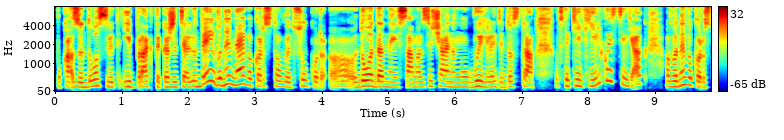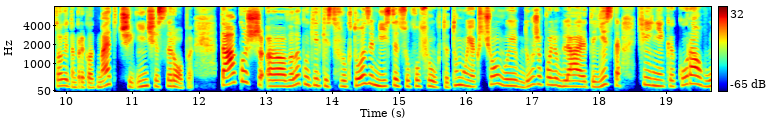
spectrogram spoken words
показує досвід і практика життя людей, вони не використовують цукор, е, доданий саме в звичайному вигляді до страв в такій кількості, як вони використовують, наприклад, мед чи інші сиропи. Також е, велику кількість фруктози містять сухофрукти. Тому, якщо ви дуже полюбляєте їсти фініки, курагу,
